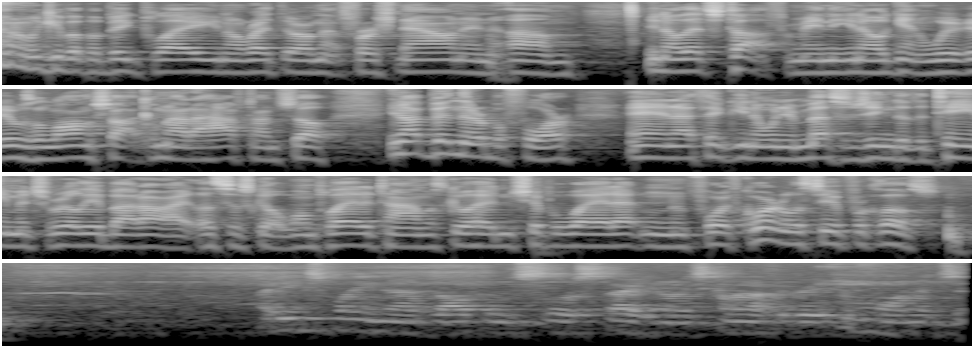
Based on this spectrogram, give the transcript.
we give up a big play, you know, right there on that first down, and um, you know, that's tough. I mean, you know, again, we, it was a long shot coming out of halftime. So, you know, I've been there before, and I think, you know, when you're messaging to the team, it's really about, all right, let's just go one play at a time. Let's go ahead and chip away at it. And in the fourth quarter, let's see if we're close. How do you explain slow start? You know, he's coming off a great performance.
